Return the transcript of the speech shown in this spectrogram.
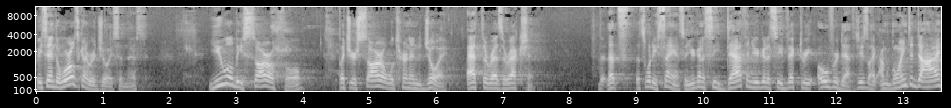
he's saying the world's going to rejoice in this. You will be sorrowful, but your sorrow will turn into joy at the resurrection. That's, that's what he's saying. So you're going to see death and you're going to see victory over death. Jesus like, I'm going to die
